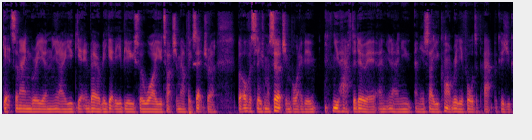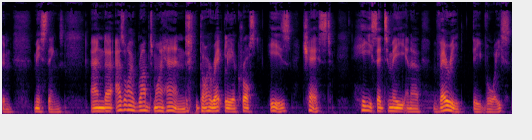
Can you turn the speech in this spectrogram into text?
gets them angry, and you know you get invariably get the abuse for why you touch them up, etc. But obviously, from a searching point of view, you have to do it, and you know, and you and you say you can't really afford to pat because you can miss things. And uh, as I rubbed my hand directly across his chest, he said to me in a very deep voice,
